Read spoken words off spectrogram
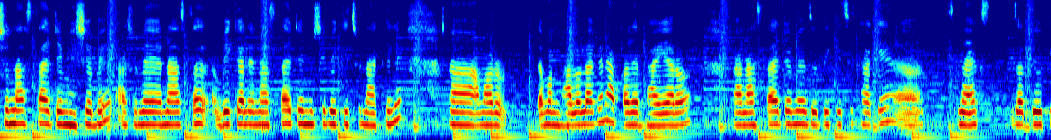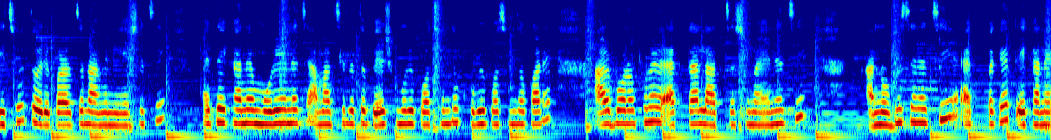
সে নাস্তা আইটেম হিসেবে, আসলে নাস্তা, বিকালে নাস্তা আইটেম হিসেবে কিছু না খেলে আমার তেমন ভালো লাগে না। আপনাদের ভাইয়ারও নাস্তা আইটেমে যদি কিছু থাকে স্ন্যাক্স জাতীয় কিছু তৈরি করার জন্য আমি নিয়ে এসেছি। এতে এখানে মুড়ি এনেছে, আমার ছেলে তো বেশ মুড়ি পছন্দ, খুবই পছন্দ করে। আর বনফুলের একটা লাচ্চা সীমা এনেছি। আর নুডলস এনেছি, এক প্যাকেট এখানে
